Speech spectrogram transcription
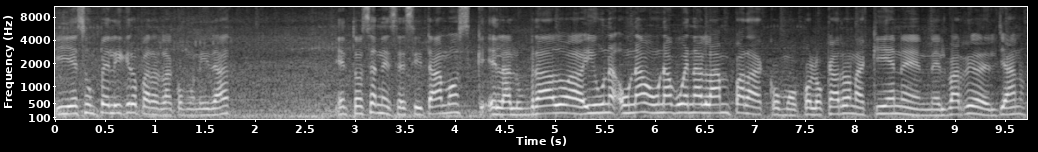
y es un peligro para la comunidad. Entonces necesitamos el alumbrado, hay una, una, buena lámpara como colocaron aquí en, el barrio del Llano.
